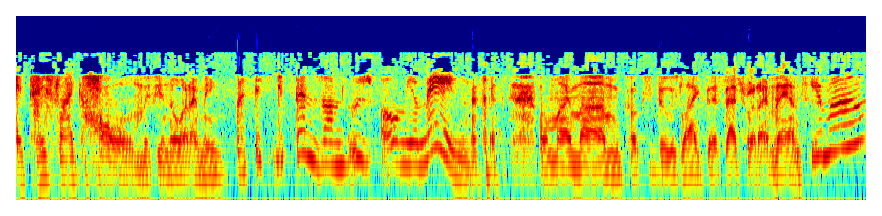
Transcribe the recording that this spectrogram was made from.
it tastes like home, if you know what I mean. Well it depends on whose home you mean. well, my mom cooks stews like this. That's what I meant. Your mom?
